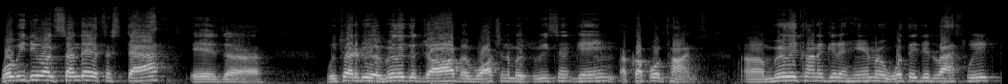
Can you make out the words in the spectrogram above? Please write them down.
what we do on Sunday as a staff is. Uh, we try to do a really good job of watching the most recent game a couple of times. Um, really kind of get a hammer what they did last week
